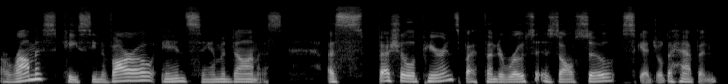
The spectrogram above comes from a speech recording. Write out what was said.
Aramis, Casey Navarro, and Sam Adonis. A special appearance by Thunder Rosa is also scheduled to happen.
